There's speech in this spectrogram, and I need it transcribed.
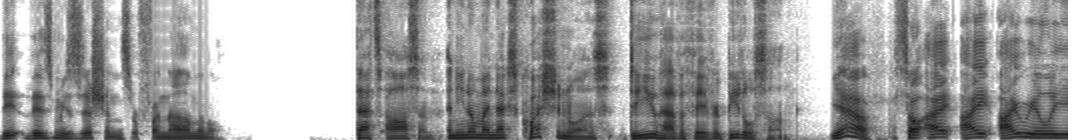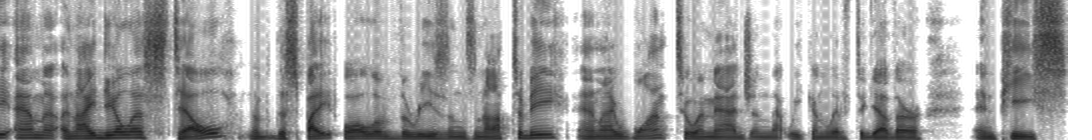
the, these musicians are phenomenal. That's awesome. And you know, my next question was Do you have a favorite Beatles song? Yeah. So I I I really am an idealist still, uh, despite all of the reasons not to be. And I want to imagine that we can live together in peace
